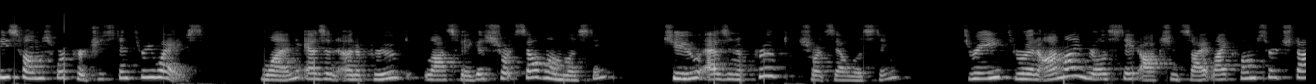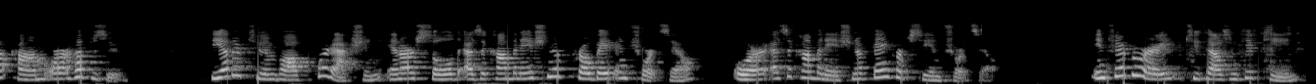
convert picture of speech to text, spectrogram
These homes were purchased in three ways. One, as an unapproved Las Vegas short sale home listing. Two, as an approved short sale listing. Three, through an online real estate auction site like HomeSearch.com or Hubzu. The other two involve court action and are sold as a combination of probate and short sale, or as a combination of bankruptcy and short sale. In February 2015,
